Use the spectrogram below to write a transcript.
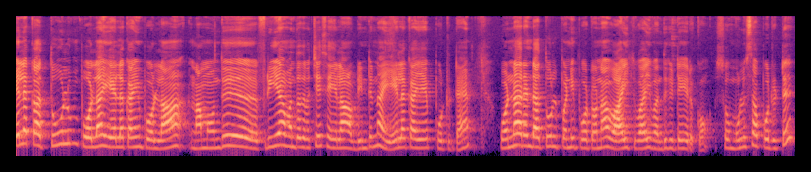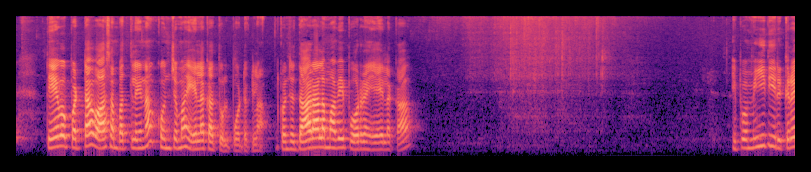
ஏலக்காய் தூளும் போடலாம் ஏலக்காயும் போடலாம். நம்ம வந்து ஃப்ரீயாக வந்ததை வச்சே செய்யலாம் அப்படின்ட்டு நான் ஏலக்காயே போட்டுட்டேன். ஒன்றா ரெண்டா தூள் பண்ணி போட்டோன்னா வாய்க்கு வாய் வந்துக்கிட்டே இருக்கும். ஸோ முழுசாக போட்டுட்டு தேவைப்பட்டால் வாசம் பத்தலைன்னா கொஞ்சமாக ஏலக்காய் தூள் போட்டுக்கலாம். கொஞ்சம் தாராளமாகவே போடுறேன் ஏலக்காய். இப்போ மீதி இருக்கிற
